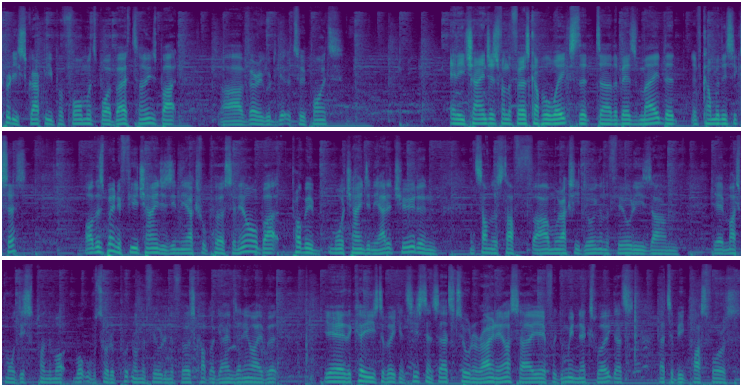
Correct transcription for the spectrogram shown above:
pretty scrappy performance by both teams, but uh, very good to get the two points. Any changes from the first couple of weeks that uh, the Bears have made that have come with this success? Oh, there's been a few changes in the actual personnel, but probably more change in the attitude and, and some of the stuff um, we're actually doing on the field is um, yeah, much more disciplined than what, what we are sort of putting on the field in the first couple of games anyway. But yeah, the key is to be consistent. So that's two in a row now. So yeah, if we can win next week, that's that's a big plus for us.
